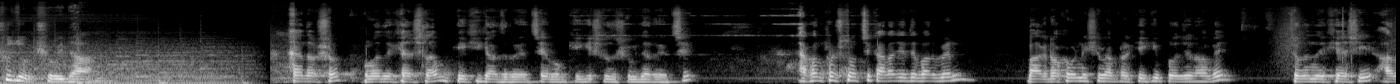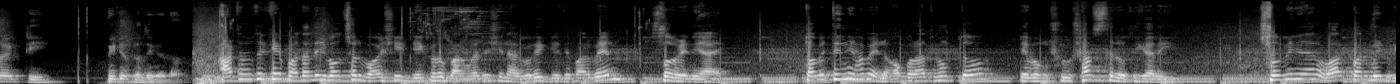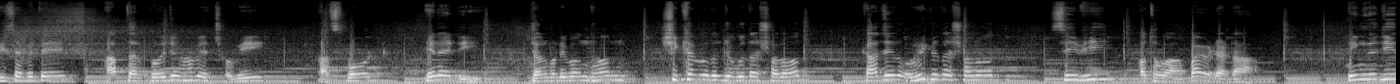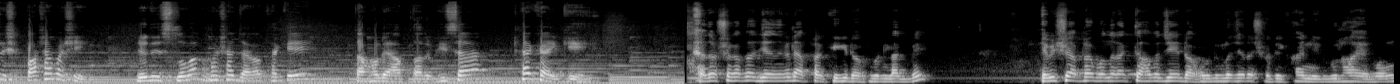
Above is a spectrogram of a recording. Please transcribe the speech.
সুযোগ, সুবিধা। হ্যাঁ দর্শক, আমরা দেখে আসলাম কি কি কাজ রয়েছে এবং কি কি সুযোগ সুবিধা রয়েছে। এখন প্রশ্ন হচ্ছে, কারা যেতে পারবেন বা ডকুমেন্ট হিসেবে আপনার কি কি প্রয়োজন হবে? চলুন দেখে আসি আরও একটি ভিডিও প্রতিবেদন। আঠারো থেকে পঁয়তাল্লিশ বছর বয়সী যে কোনো বাংলাদেশি নাগরিক যেতে পারবেন স্লোভেনিয়ায়। তবে তিনি হবেন অপরাধমুক্ত এবং সুস্বাস্থ্যের অধিকারী। স্লোভেনিয়ার ওয়ার্ক পারমিট ভিসা পেতে আপনার প্রয়োজন হবে ছবি, পাসপোর্ট, এনআইডি, জন্ম নিবন্ধন, শিক্ষাগত যোগ্যতা সনদ, কাজের অভিজ্ঞতা সনদ সিভি অথবা বায়োডাটা। ইংরেজির পাশাপাশি যদি স্লোভাক ভাষা জানা থাকে, তাহলে আপনার ভিসা ঠেকায় কে? হ্যাঁ দর্শক, আপনার জেনে নিলে আপনার কী কী ডকুমেন্ট লাগবে। এ বিষয়ে আপনার মনে রাখতে হবে যে ডকুমেন্টগুলো যেন সঠিক হয়, নির্ভুল হয় এবং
